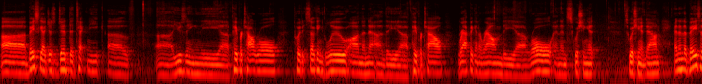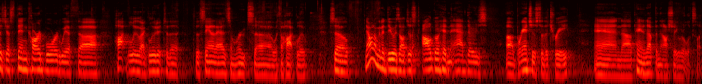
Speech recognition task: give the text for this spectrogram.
Uh, basically, I just did the technique of uh, using the uh, paper towel roll, put it, soaking glue on the, uh, the uh, paper towel, wrapping it around the uh, roll, and then squishing it, squishing it down. And then the base is just thin cardboard with hot glue. I glued it to the to the stand and added some roots with the hot glue. So now what I'm going to do is I'll just I'll go ahead and add those branches to the tree and paint it up, and then I'll show you what it looks like.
